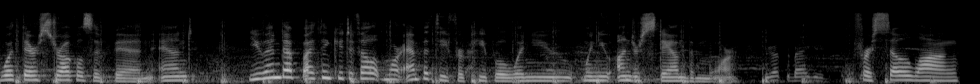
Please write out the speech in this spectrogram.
what their struggles have been. And you end up, I think you develop more empathy for people when you, when you understand them more. For so long,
